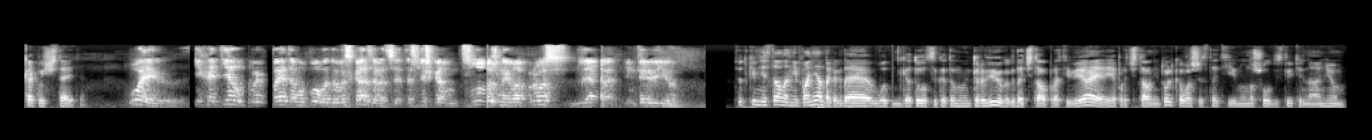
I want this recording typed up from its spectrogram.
Как вы считаете? Ой, не хотел бы по этому поводу высказываться. Это слишком сложный вопрос для интервью. Все-таки мне стало непонятно, когда я вот готовился к этому интервью, когда читал про TVI, я прочитал не только ваши статьи, но нашел действительно о нем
